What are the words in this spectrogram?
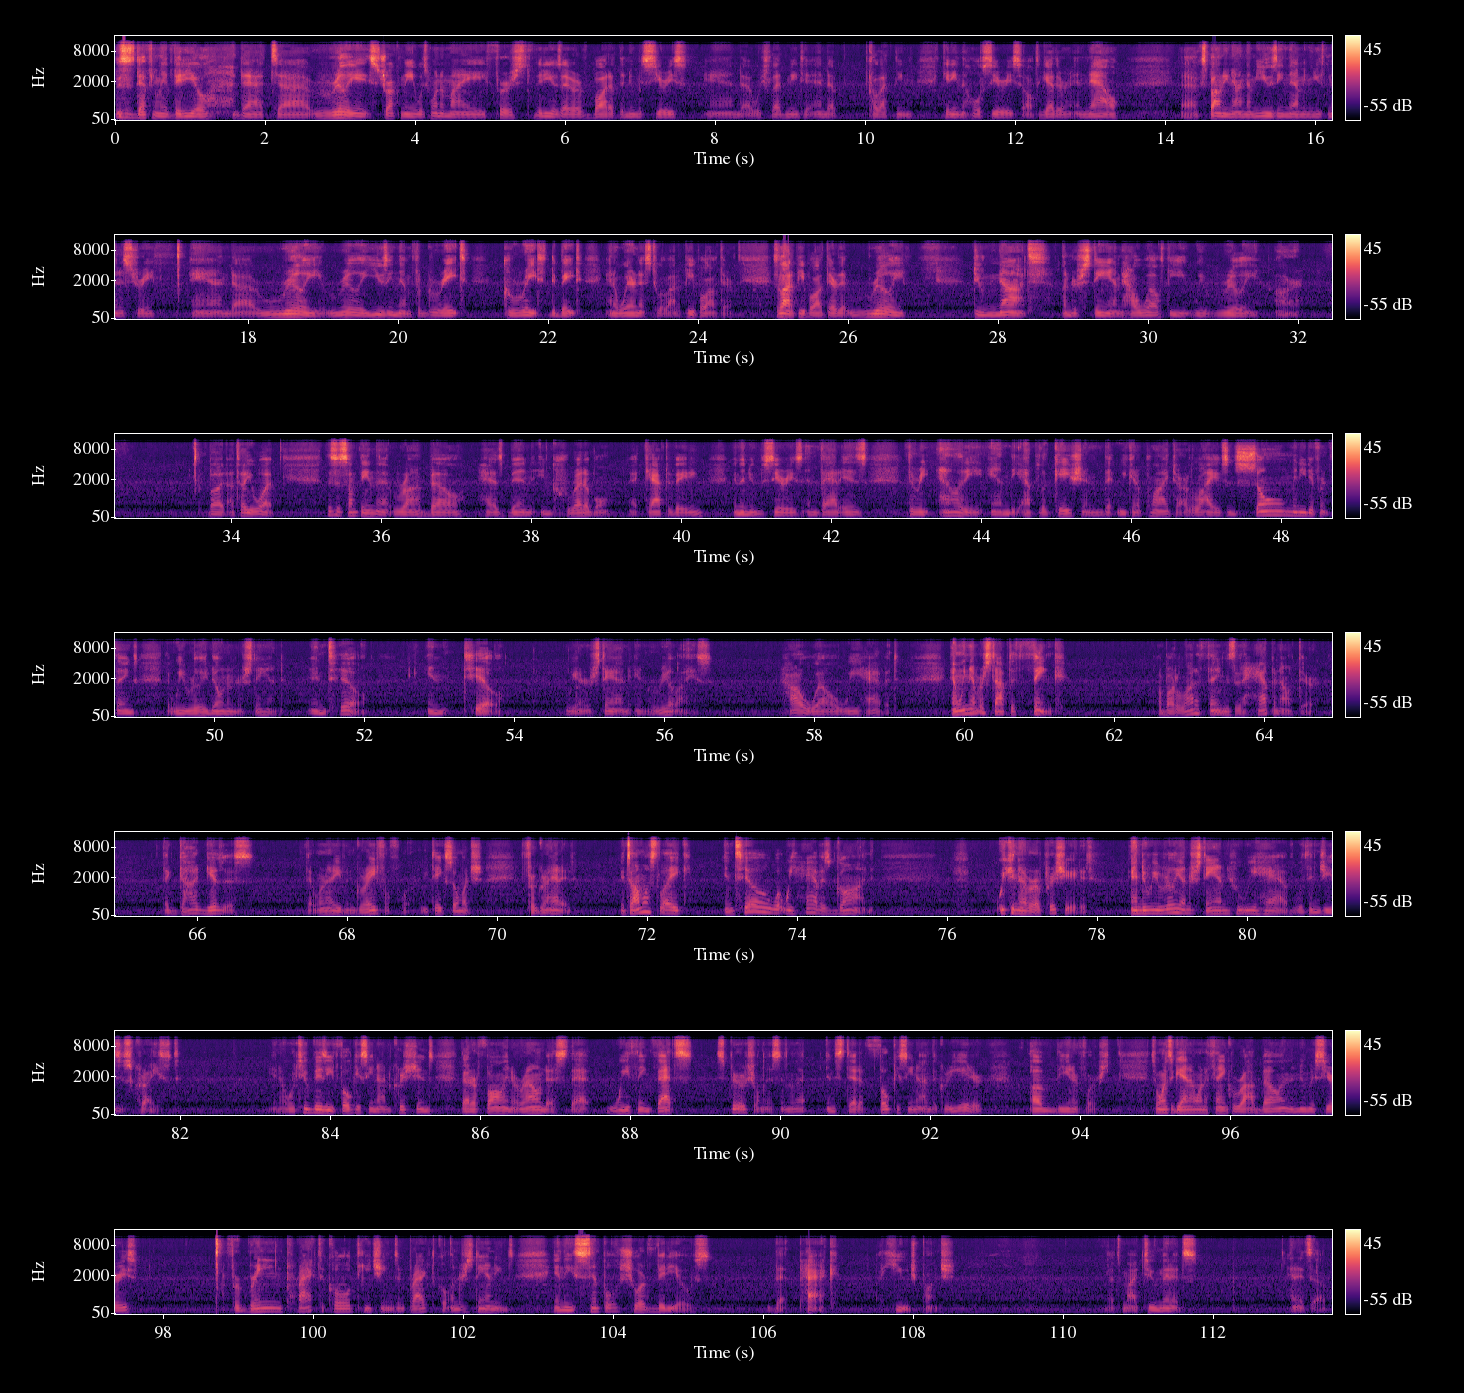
This is definitely a video that uh, really struck me. It was one of my first videos I ever bought of the Nooma series, and uh, which led me to end up collecting, getting the whole series all together, and now uh, expounding on them, using them in youth ministry, and uh, really, really using them for great, great debate and awareness to a lot of people out there. There's a lot of people out there that really do not understand how wealthy we really are. But I'll tell you what, this is something that Rob Bell has been incredible at captivating in the new series, and that is the reality and the application that we can apply to our lives in so many different things that we really don't understand until until we understand and realize how well we have it. And we never stop to think about a lot of things that happen out there that God gives us that we're not even grateful for. We take so much for granted. It's almost like until what we have is gone, we can never appreciate it. And do we really understand who we have within Jesus Christ? You know, we're too busy focusing on Christians that are falling around us that we think that's spiritualness and that instead of focusing on the creator of the universe. So once again, I want to thank Rob Bell and the Nooma series for bringing practical teachings and practical understandings in these simple short videos that pack a huge punch. That's my two minutes, and it's up.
